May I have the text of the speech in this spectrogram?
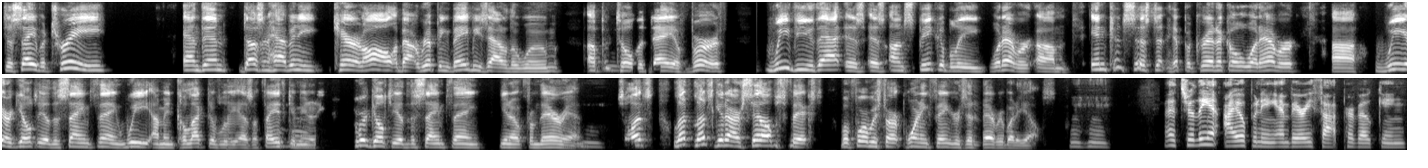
to save a tree and then doesn't have any care at all about ripping babies out of the womb up Mhm. until the day of birth we view that as as unspeakably whatever um inconsistent hypocritical whatever uh we are guilty of the same thing we i mean collectively as a faith Mhm. community we're guilty of the same thing you know from their end Mhm. so let's let let's get ourselves fixed before we start pointing fingers at everybody else Mhm. It's really eye opening and very thought provoking.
